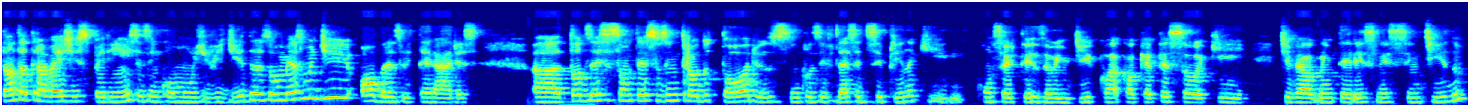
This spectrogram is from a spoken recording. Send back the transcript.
tanto através de experiências em comuns divididas, ou mesmo de obras literárias. Uh, todos esses são textos introdutórios, inclusive dessa disciplina, que com certeza eu indico a qualquer pessoa que tiver algum interesse nesse sentido.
